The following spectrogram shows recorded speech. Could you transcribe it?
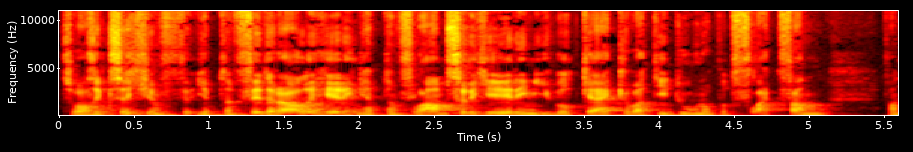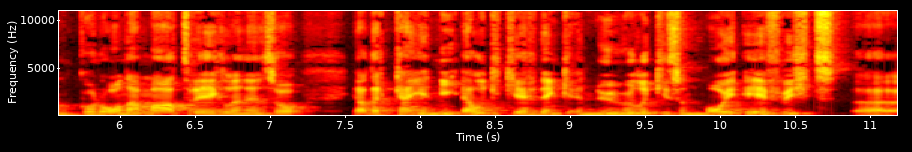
zoals ik zeg, je hebt een federale regering, je hebt een Vlaamse regering, je wil kijken wat die doen op het vlak van van coronamaatregelen en zo, ja, daar kan je niet elke keer denken, en nu wil ik eens een mooi evenwicht uh,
